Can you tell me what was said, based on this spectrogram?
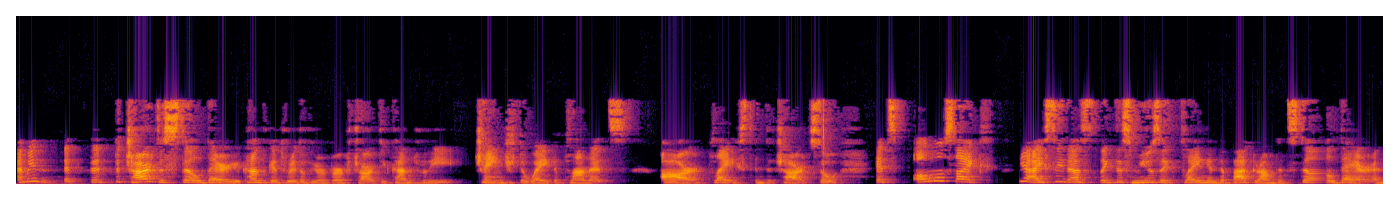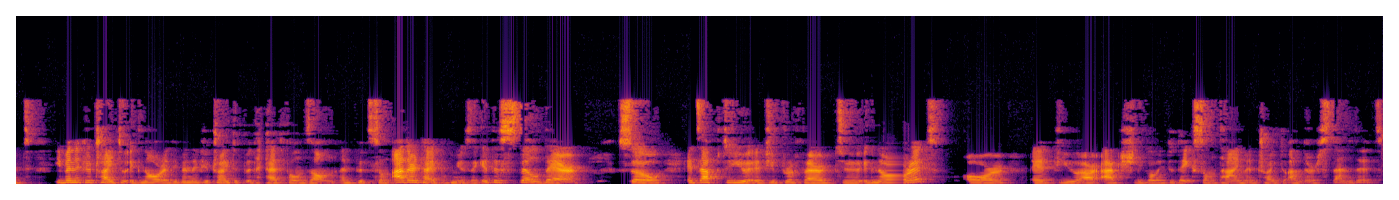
I mean, it, the, the chart is still there. You can't get rid of your birth chart. You can't really change the way the planets are placed in the chart. So it's almost like, yeah, I see it as like this music playing in the background. It's still there. And even if you try to ignore it, even if you try to put headphones on and put some other type of music, it is still there. So it's up to you if you prefer to ignore it or if you are actually going to take some time and try to understand it.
